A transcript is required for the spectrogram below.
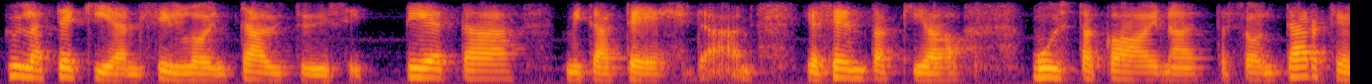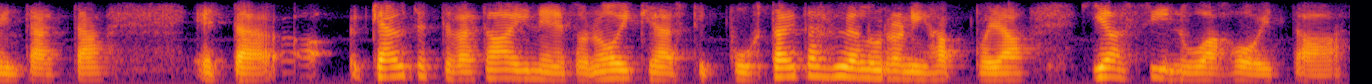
kyllä tekijän silloin täytyisi tietää, mitä tehdään. Ja sen takia muistakaa aina, että se on tärkeintä, että että käytettävät aineet on oikeasti puhtaita hyaluronihappoja ja sinua hoitaa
